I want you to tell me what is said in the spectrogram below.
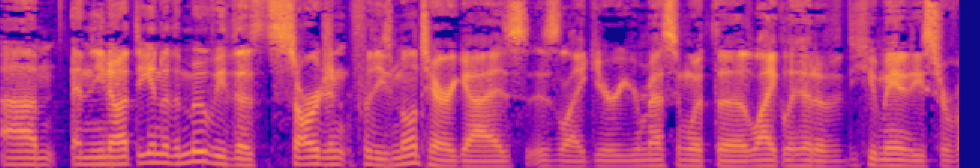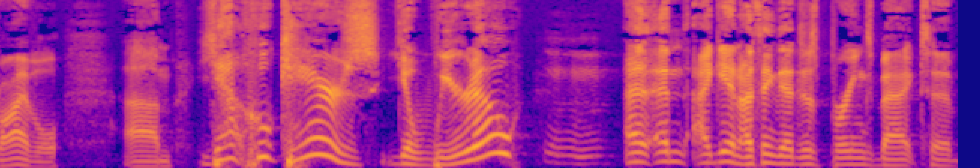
Um, and you know, at the end of the movie, the sergeant for these military guys is like, "You're you're messing with the likelihood of humanity's survival." Um, yeah, who cares, you weirdo? And, and again, I think that just brings back to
